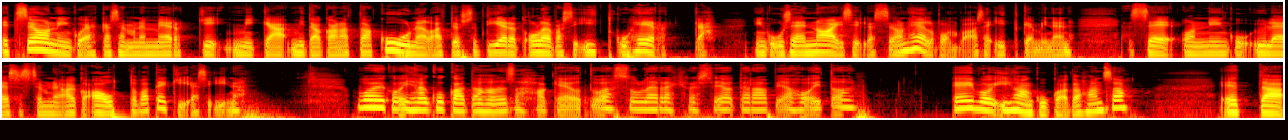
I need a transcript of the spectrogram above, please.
Et se on niin kuin ehkä semmoinen merkki, mikä, mitä kannattaa kuunnella, että jos sä tiedät olevasi itkuherkkä, niin kuin usein naisille se on helpompaa se itkeminen. Se on niin kuin yleensä semmoinen aika auttava tekijä siinä. Voiko ihan kuka tahansa hakeutua sulle regressioterapiahoitoon? Ei voi ihan kuka tahansa, että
